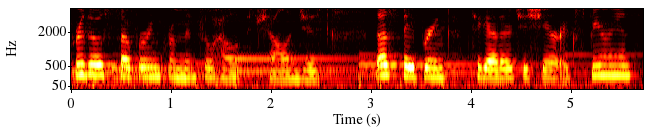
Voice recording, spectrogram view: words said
for those suffering from mental health challenges. Thus, they bring together to share experience.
